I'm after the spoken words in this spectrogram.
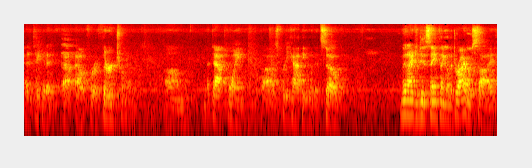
Had to take it uh, out for a third trim. Um, and at that point, uh, I was pretty happy with it. So then I had to do the same thing on the driver's side,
